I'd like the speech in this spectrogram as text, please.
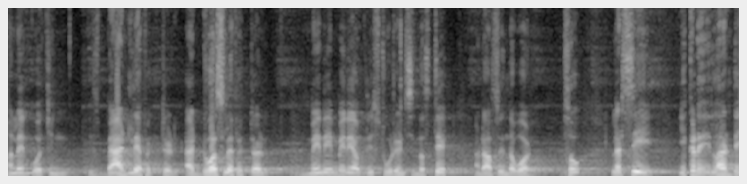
online coaching is badly affected adversely affected many many of the students in the state and also in the world so let's see ఇక్కడ ఇలాంటి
